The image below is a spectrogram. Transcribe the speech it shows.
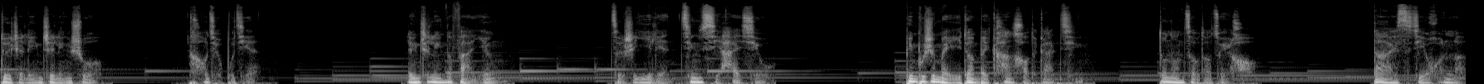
对着林志玲说：“好久不见。”林志玲的反应，则是一脸惊喜害羞。并不是每一段被看好的感情，都能走到最后。大 S 结婚了。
